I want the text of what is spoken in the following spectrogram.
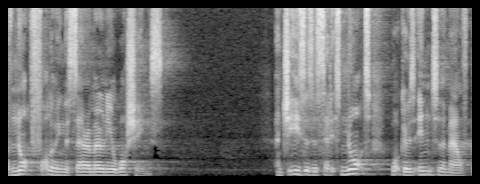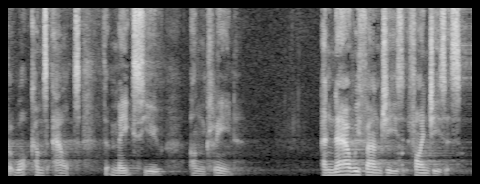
of not following the ceremonial washings. And Jesus has said it's not what goes into the mouth, but what comes out that makes you unclean. And now we found Jesus, find Jesus.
